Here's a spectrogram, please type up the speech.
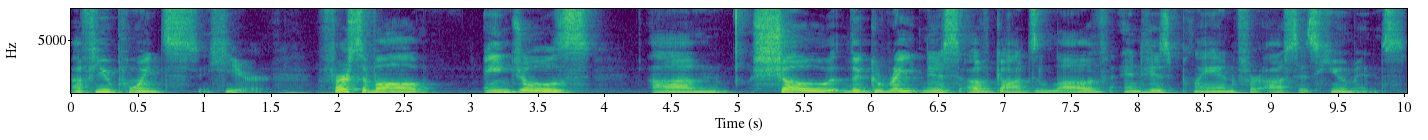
A few points here. First of all, angels um, show the greatness of God's love and his plan for us as humans.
